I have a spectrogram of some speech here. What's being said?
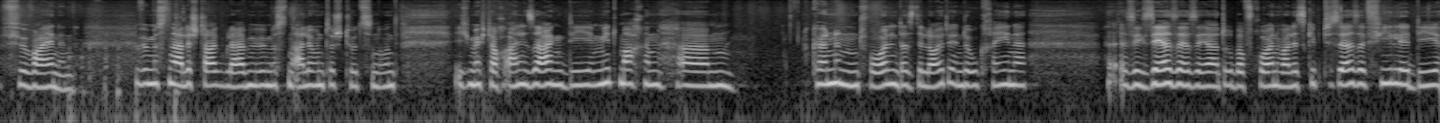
für Weinen. Wir müssen alle stark bleiben, wir müssen alle unterstützen und ich möchte auch allen sagen, die mitmachen, ähm, können und wollen, dass die Leute in der Ukraine sich sehr, sehr, sehr darüber freuen, weil es gibt sehr, sehr viele, die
